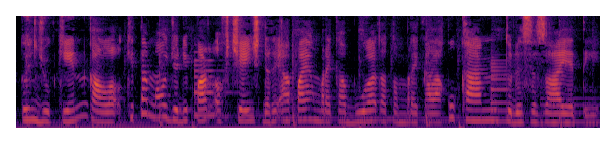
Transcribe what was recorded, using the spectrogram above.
Tunjukin kalau kita mau jadi part of change dari apa yang mereka buat atau mereka lakukan to the society.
